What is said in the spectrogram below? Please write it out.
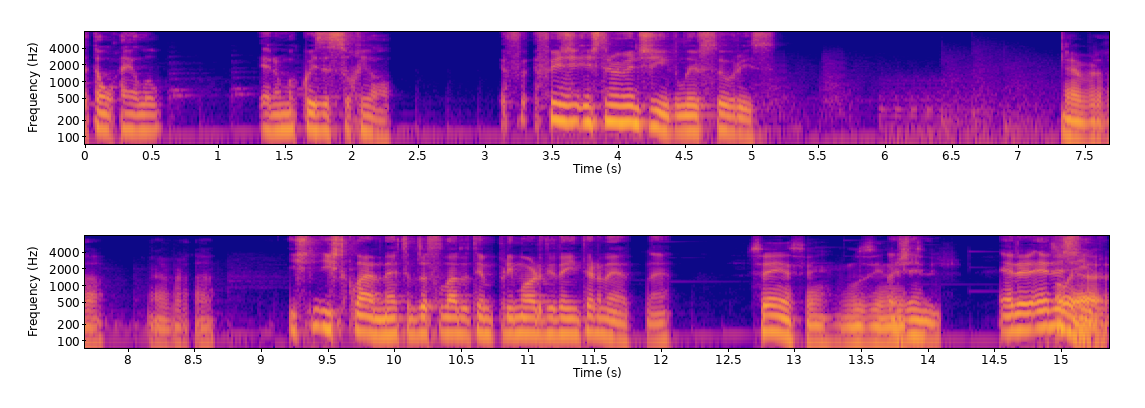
Até o Halo. Era uma coisa surreal. Foi, foi extremamente giro ler sobre isso. É verdade, é verdade. Isto, isto, claro, né? estamos a falar do tempo primórdio da internet, né? Sim, sim, nos inícios. Era, era Aliás,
